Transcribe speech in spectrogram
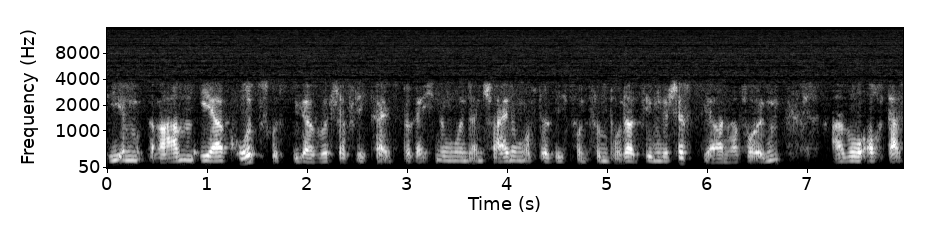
die im Rahmen eher kurzfristiger Wirtschaftlichkeitsberechnungen und Entscheidungen auf der Sicht von fünf oder zehn Geschäftsjahren erfolgen. Also auch das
